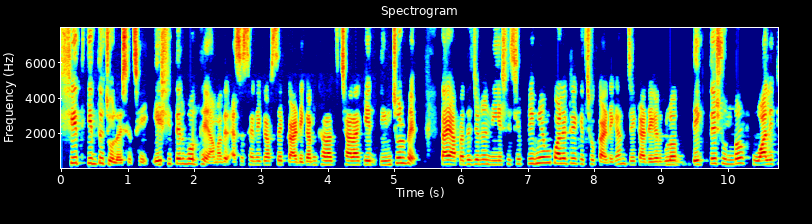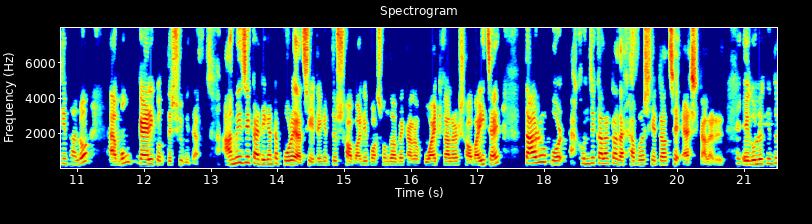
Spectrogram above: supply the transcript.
শীত কিন্তু চলে এসেছে। এই শীতের মধ্যে আমাদের অ্যাসেসেনি ক্রাফটসের কার্ডিগান খারাপ ছাড়া কি দিন চলবে? তাই আপনাদের জন্য নিয়ে এসেছি প্রিমিয়াম কোয়ালিটির কিছু কার্ডিগান যে কার্ডিগানগুলো দেখতে সুন্দর কোয়ালিটি ভালো এবং ক্যারি করতে সুবিধা। আমি যে কার্ডিগানটা পরে আছি, এটা কিন্তু সবারই পছন্দ হবে কারণ হোয়াইট কালার সবাই চায়। তার উপর এখন যে কালারটা দেখাবো, সেটা হচ্ছে অ্যাশ কালারের এগুলো কিন্তু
